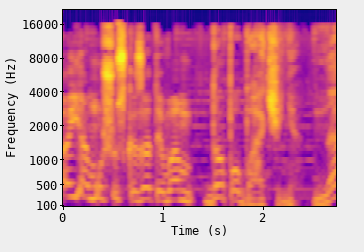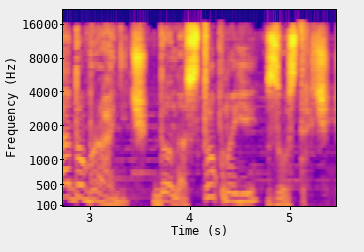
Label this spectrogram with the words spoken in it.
А я мушу сказати вам до побачення, на добраніч, до наступної зустрічі.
